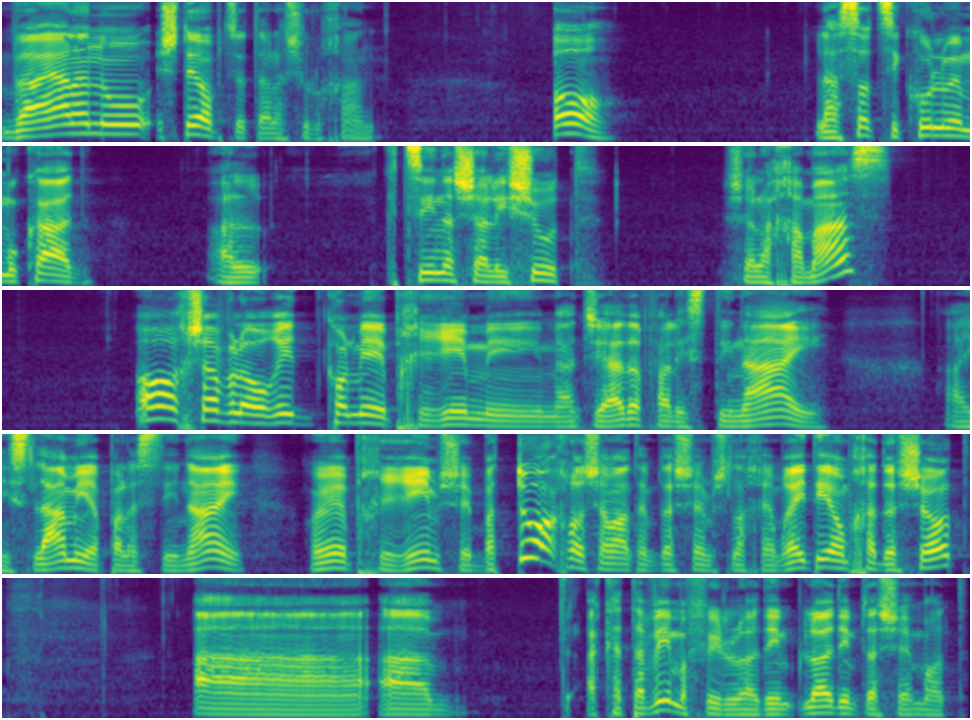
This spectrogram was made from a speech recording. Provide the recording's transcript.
והיה לנו שתי אופציות על השולחן. או לעשות סיכול ממוקד על קצין השלישות של החמאס, או עכשיו להוריד כל מיני בכירים מהג'יהאד הפלסטיני, האסלאמי הפלסטיני, כל מיני בכירים שבטוח לא שמעתם את השם שלכם. ראיתי היום חדשות, הכתבים אפילו לא יודעים, לא יודעים את השמות.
